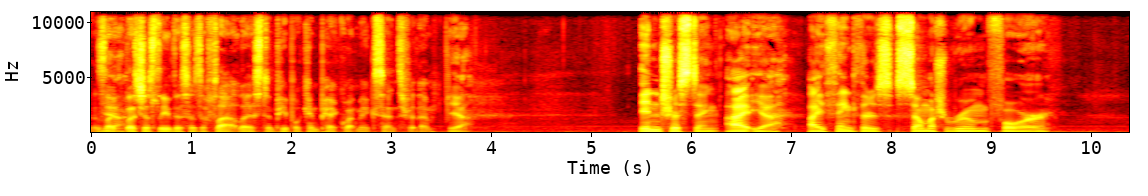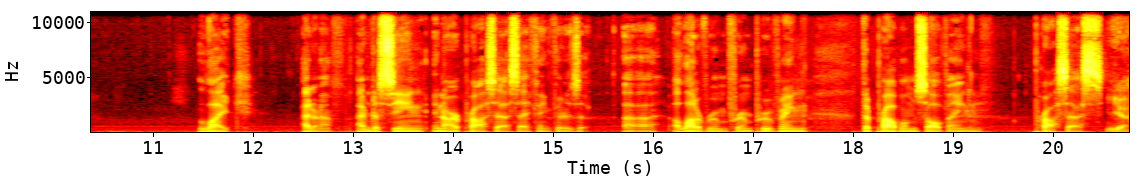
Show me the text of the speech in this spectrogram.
It's Yeah. like let's just leave this as a flat list, and people can pick what makes sense for them. Yeah. Interesting. I yeah. I think there's so much room for like I don't know. I'm just seeing in our process, I think there's uh, a lot of room for improving the problem solving process. Yeah.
